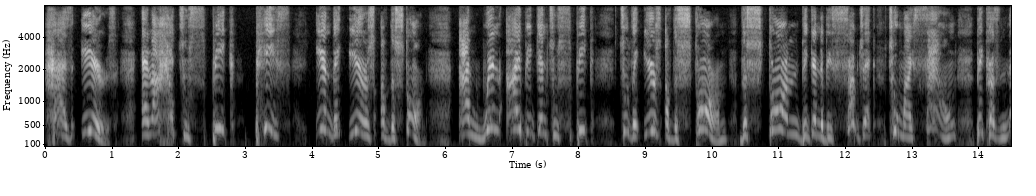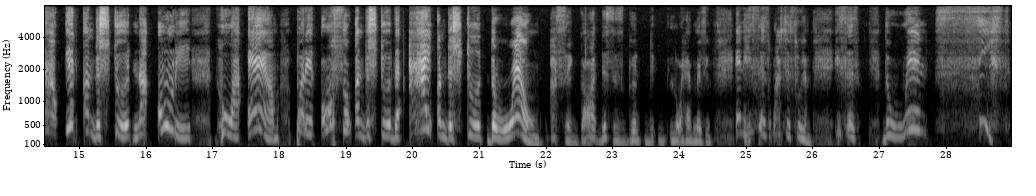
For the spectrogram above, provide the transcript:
has ears, and I had to speak peace in the ears of the storm. And when I begin to speak to the ears of the storm, the storm began to be subject to my sound because now it understood not only who I am, but it also understood that I understood the realm. I said, God, this is good. Lord have mercy. And he says, watch this to him. He says, the wind ceased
